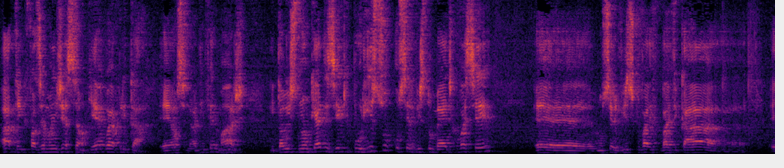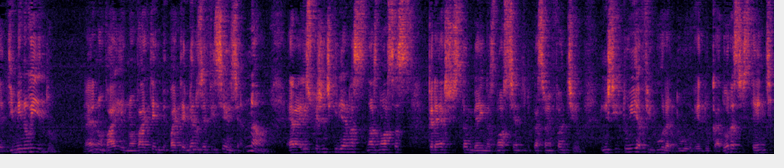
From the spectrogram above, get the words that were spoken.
Ah, tem que fazer uma injeção. Quem é que vai aplicar? É auxiliar de enfermagem. Então isso não quer dizer que por isso o serviço do médico vai ser é, um serviço que vai, vai ficar é, diminuído. Né? Não, vai, não vai, ter, vai ter menos eficiência. Não. Era isso que a gente queria nas, nas nossas creches também, nos nossos centros de educação infantil. Instituir a figura do educador assistente,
